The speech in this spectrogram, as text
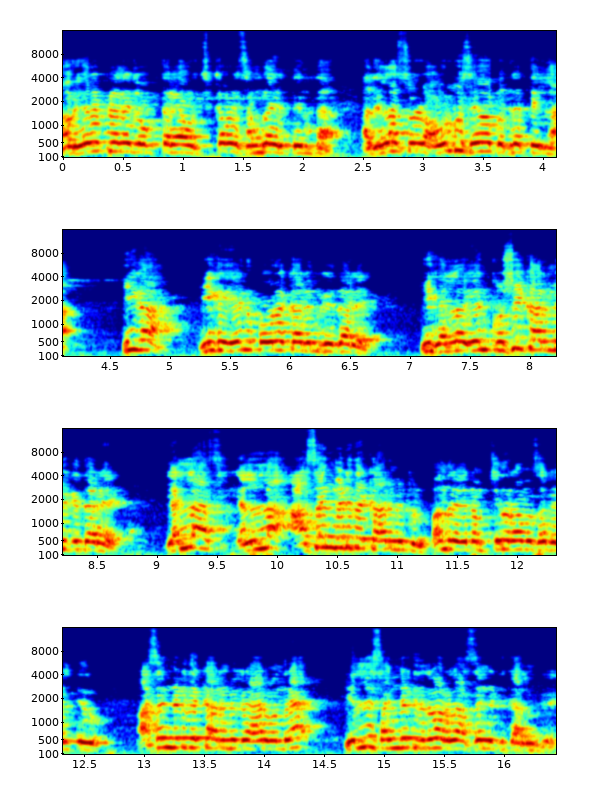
ಅವ್ರು ಏರೋಪ್ಲೇನ್ ಅಲ್ಲಿ ಹೋಗ್ತಾರೆ, ಅವ್ರು ಚಿಕ್ಕವರ ಸಂಬಳ ಇರುತ್ತೆ ಅಂತ. ಅದೆಲ್ಲ ಸುಳ್ಳು, ಅವ್ರಿಗೂ ಸೇವಾ ಭದ್ರತೆ ಇಲ್ಲ. ಈಗ ಈಗ ಏನು ಪೌರ ಕಾರ್ಮಿಕರಿದ್ದಾರೆ ಈಗೆಲ್ಲ ಏನ್ ಕೃಷಿ ಕಾರ್ಮಿಕರಿದ್ದಾರೆ ಎಲ್ಲ ಎಲ್ಲ ಅಸಂಘಟಿತ ಕಾರ್ಮಿಕರು. ಅಂದ್ರೆ ನಮ್ ಚಿನ್ನರಾಮ ಸರ್ ಹೇಳ್ತಿದ್ರು, ಅಸಂಘಟಿತ ಕಾರ್ಮಿಕರು ಯಾರು ಅಂದ್ರೆ ಎಲ್ಲಿ ಸಂಘಟಿತರೋ ಅವರೆಲ್ಲ ಅಸಂಘಟಿತ ಕಾರ್ಮಿಕರೇ.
